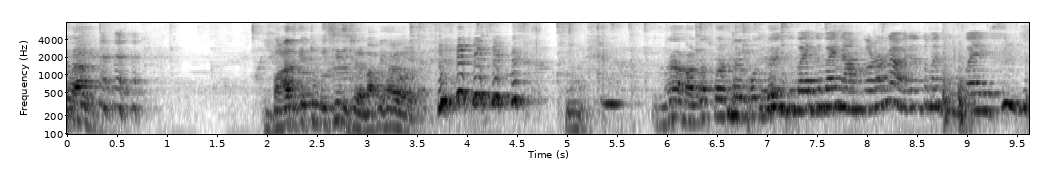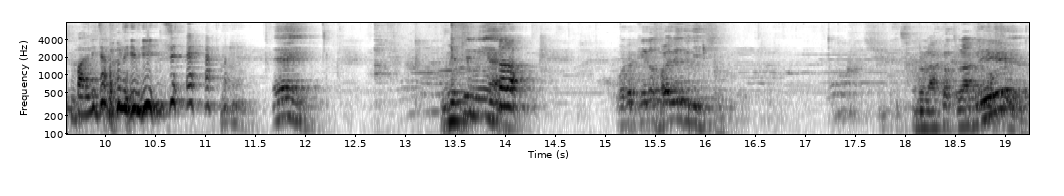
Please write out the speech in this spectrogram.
বালি। বাঁধকে একটু বেশি দিয়েছিল বাপি হবে বলবে দুবাই দুবাই নাম করো না আমি তোমার দুবাই বালি চাপা দিয়ে দিয়েছে। এই মেশিন নিয়ে চলো। ওটা কেটে সবাইকে দিয়ে দিচ্ছি। ওটা রাখ- রাখলে এই। নষ্ট হয়ে যাবে।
